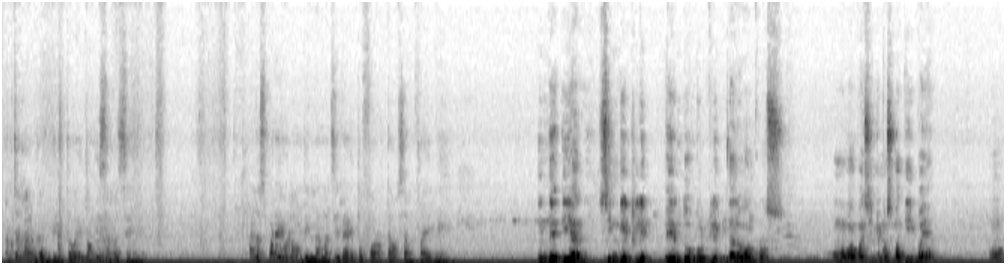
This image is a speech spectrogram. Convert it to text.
At saka hanggang dito. Itong isa Hmm. kasi, halos pareho lang din naman sila. Ito 4,005 eh. Hindi, iyan, single clip. Ayun, double clip, dalawang cross. Kung mapapansin nyo, mas matibay yan. Oh.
